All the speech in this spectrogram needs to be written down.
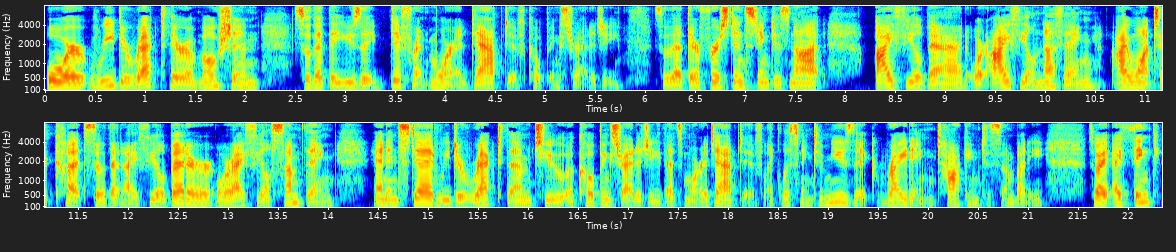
or redirect their emotion so that they use a different, more adaptive coping strategy? So that their first instinct is not, I feel bad or I feel nothing. I want to cut so that I feel better or I feel something. And instead, we direct them to a coping strategy that's more adaptive, like listening to music, writing, talking to somebody. So I, I think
